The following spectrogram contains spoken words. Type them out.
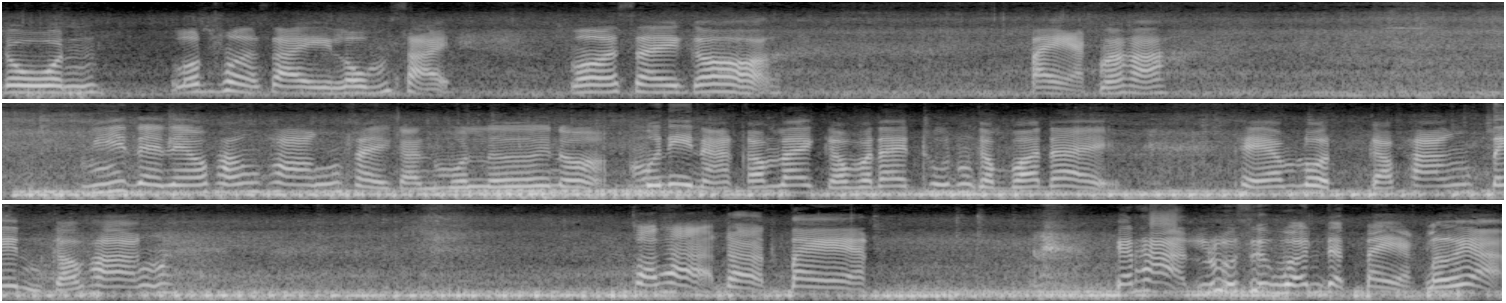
โดนรถมอเตอร์ไซค์ล้มใส่มอเตอร์ไซค์ก็แตกนะคะ มีแต่แนวพังๆใส่กันหมดเลยเนาะมือนี้นะกำไรกับว่าได้ทุนกับว่าได้ แถมรถกับพังเต้นกับพังกระทะก็แตก กระทะรู้สึกว่าจะแตกเลยอะ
